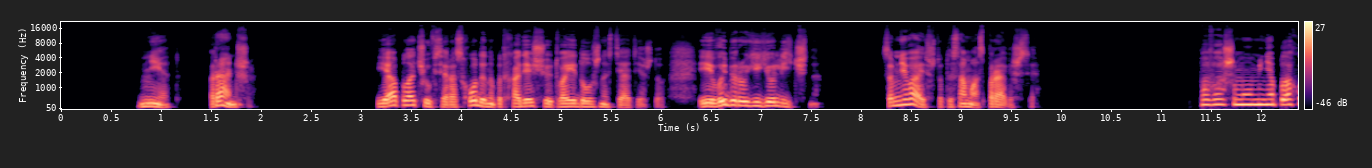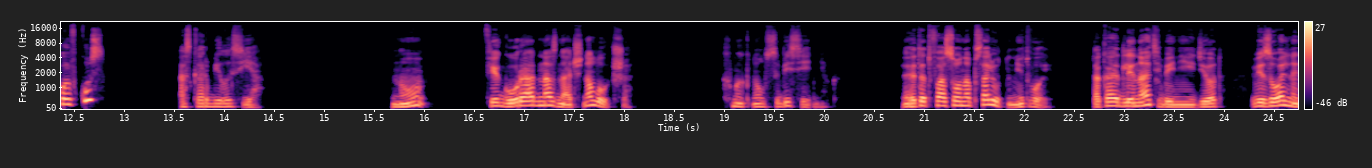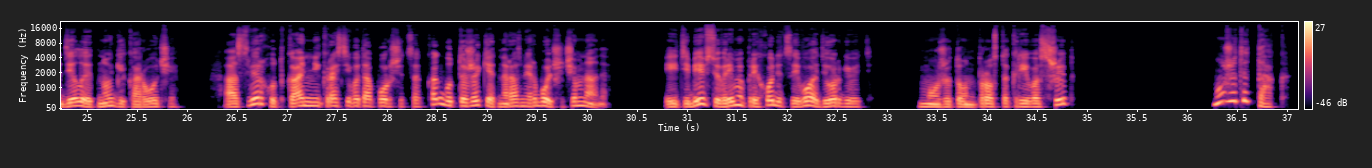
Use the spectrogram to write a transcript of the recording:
Нет, раньше. Я оплачу все расходы на подходящую твоей должности одежду и выберу ее лично. Сомневаюсь, что ты сама справишься. По-вашему, у меня плохой вкус? оскорбилась я. Ну, фигура однозначно лучше хмыкнул собеседник. Этот фасон абсолютно не твой. Такая длина тебе не идет, визуально делает ноги короче, а сверху ткань некрасиво топорщится, как будто жакет на размер больше, чем надо. И тебе все время приходится его одергивать. Может, он просто криво сшит? Может и так.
